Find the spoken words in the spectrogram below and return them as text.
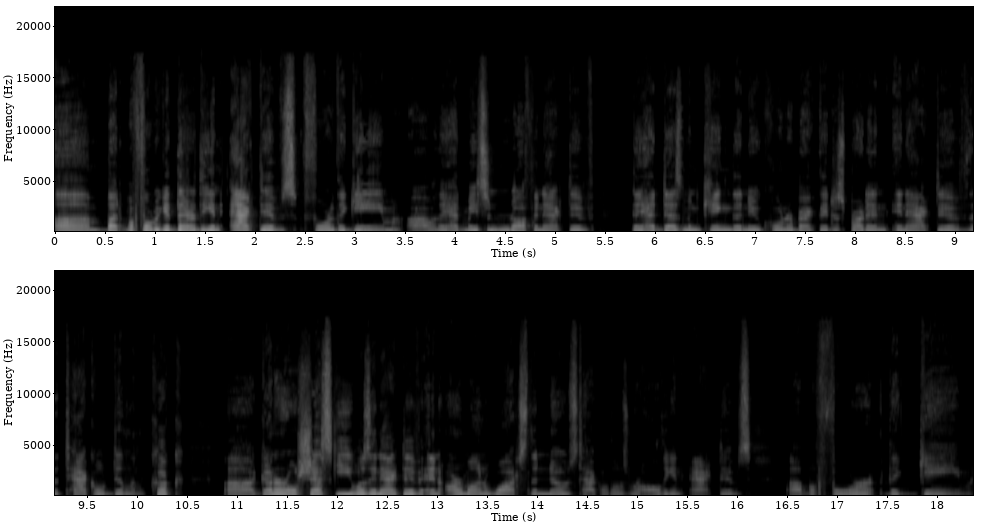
Um, but before we get there, the inactives for the game, uh, they had Mason Rudolph inactive. They had Desmond King, the new cornerback they just brought in, inactive. The tackle Dylan Cook, uh, Gunnar Olszewski was inactive, and Armon Watts, the nose tackle. Those were all the inactives uh, before the game.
